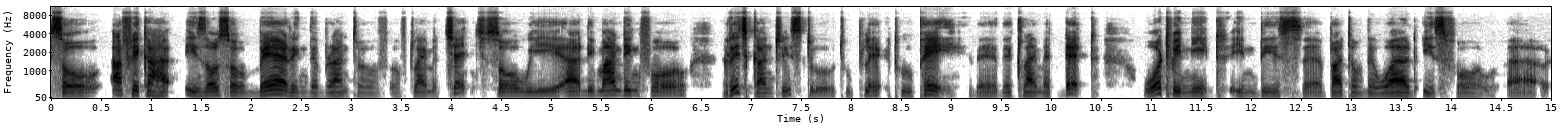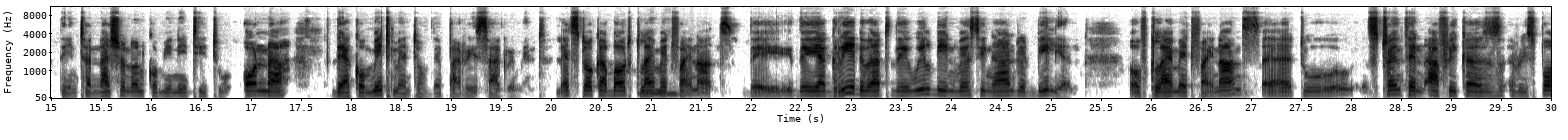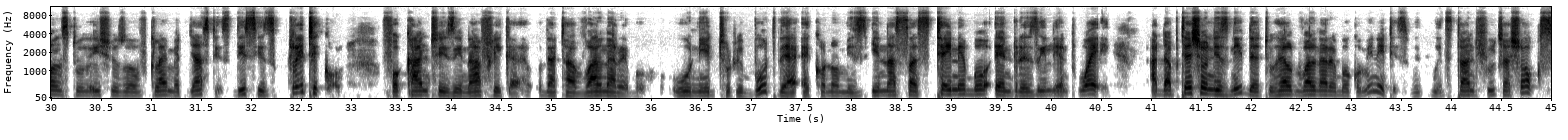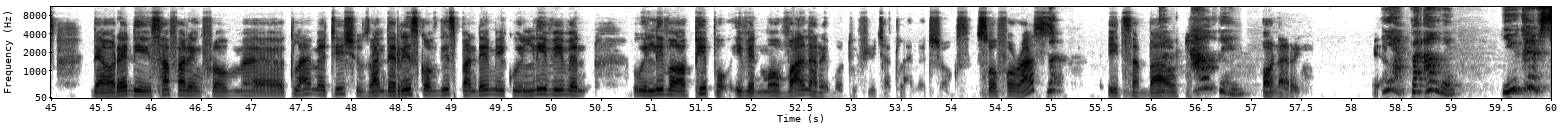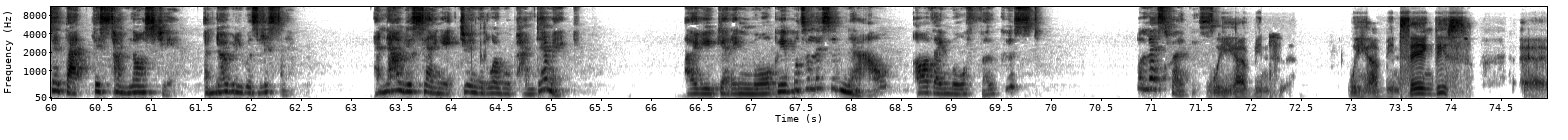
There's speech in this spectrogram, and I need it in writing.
So Africa is also bearing the brunt of, of climate change. So we are demanding for rich countries to, to, play, to pay the, the climate debt what we need in this uh, part of the world is for uh, the international community to honor their commitment of the Paris Agreement. Let's talk about climate mm-hmm. finance. They they agreed that they will be investing 100 billion of climate finance uh, to strengthen Africa's response to issues of climate justice. This is critical for countries in Africa that are vulnerable who need to reboot their economies in a sustainable and resilient way. Adaptation is needed to help vulnerable communities withstand future shocks. They're already suffering from uh, climate issues, and the risk of this pandemic will leave even will leave our people even more vulnerable to future climate shocks. So for us, but, it's about Alvin, honoring. Yeah. yeah, but Alvin, you could have said that this time last year, and nobody was listening. And now you're saying it during the global pandemic. Are you getting more people to listen now? Are they more focused or less focused? We have been we have been saying this uh,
